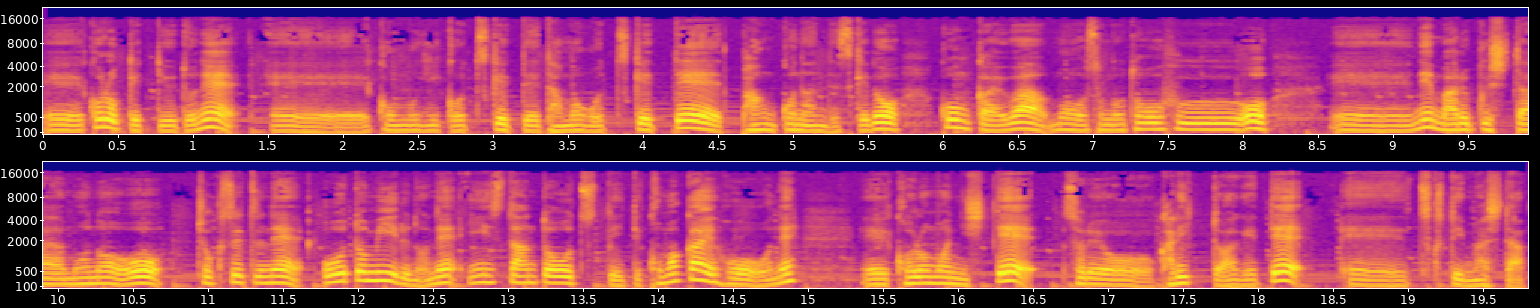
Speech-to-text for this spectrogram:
えー、コロッケっていうとね、えー、小麦粉つけて卵つけてパン粉なんですけど今回はもうその豆腐をえーね、丸くしたものを直接ねオートミールのねインスタントオーツって言って細かい方をね、えー、衣にしてそれをカリッと揚げて、えー、作ってみました。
